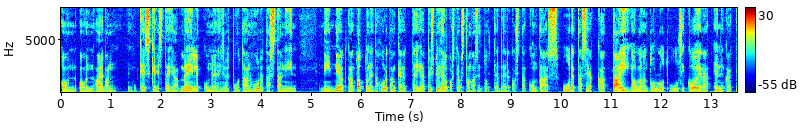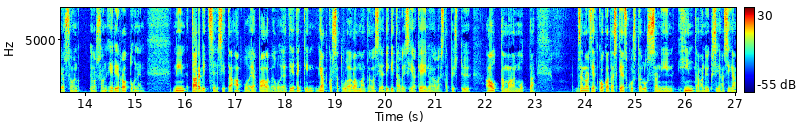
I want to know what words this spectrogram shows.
on, on aivan niin kuin keskeistä ja meille, kun me esimerkiksi puhutaan hurtasta, niin niin ne, jotka on tottuneita hurtan käyttäjiä, pystyy helposti ostamaan sen tuotteen verkosta, kun taas uudet asiakkaat tai jolle on tullut uusi koira, ennen kaikkea jos on, jos on eri rotunen, niin tarvitsee sitä apua ja palvelua. Ja tietenkin jatkossa tulee olemaan tällaisia digitaalisia keinoja, joilla sitä pystyy auttamaan, mutta sanoisin, että koko tässä keskustelussa niin hinta on yksi asia,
